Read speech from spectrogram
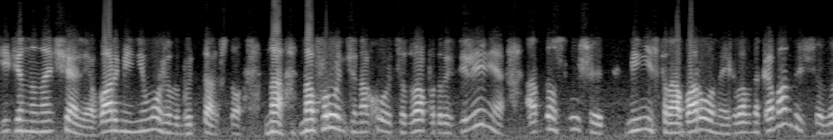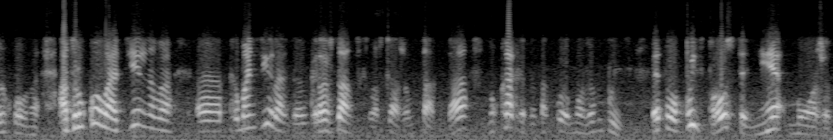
единоначалие. В армии не может быть так, что на, на фронте находятся два подразделения, одно слушает министра обороны и главнокомандующего Верховного, а другого отдельного э, командира гражданского, скажем так, да? Ну как это такое может быть? Этого быть просто не может.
